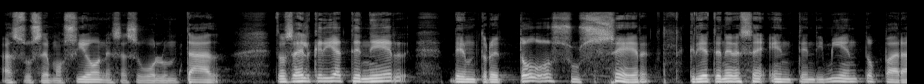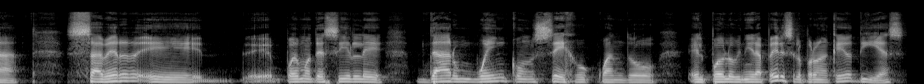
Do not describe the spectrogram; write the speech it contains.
a sus emociones, a su voluntad. Entonces él quería tener dentro de todo su ser, quería tener ese entendimiento para saber, eh, eh, podemos decirle, dar un buen consejo cuando el pueblo viniera a pedírselo. Pero en aquellos días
